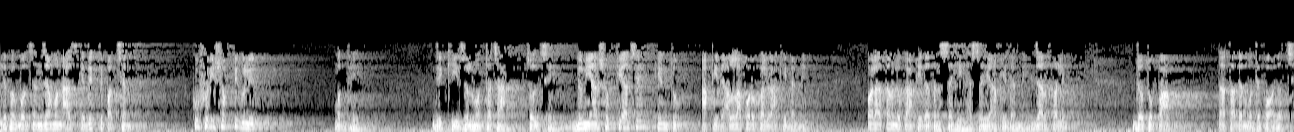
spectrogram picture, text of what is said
লেখক বলছেন, যেমন আজকে দেখতে পাচ্ছেন, কুফুরি শক্তিগুলির মধ্যে যে কি জুল অত্যাচার চলছে। দুনিয়ার শক্তি আছে, কিন্তু আকিদা, আল্লাহ পরকালের আকিদা নেই। ওলা তামলুক আকিদাতন সাহি হ্যাঁ সহি আকিদা নেই। যার ফলে যত পাপ, তা তাদের মধ্যে পাওয়া যাচ্ছে।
